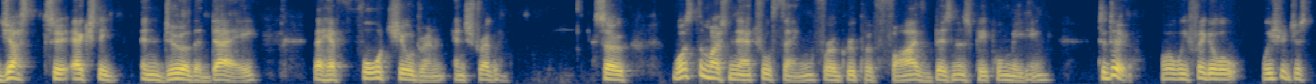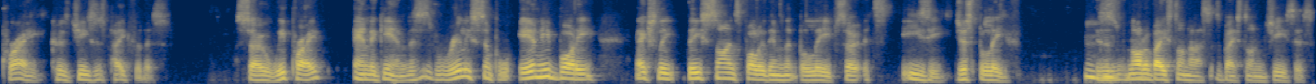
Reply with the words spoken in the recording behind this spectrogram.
just to actually endure the day. They have four children and struggling. So, what's the most natural thing for a group of five business people meeting to do? Well, we figure, well, we should just pray because Jesus paid for this. So we prayed. And again, this is really simple. Anybody actually these signs follow them that believe. So it's easy. Just believe. Mm-hmm. this is mm-hmm. not based on us. It's based on jesus.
